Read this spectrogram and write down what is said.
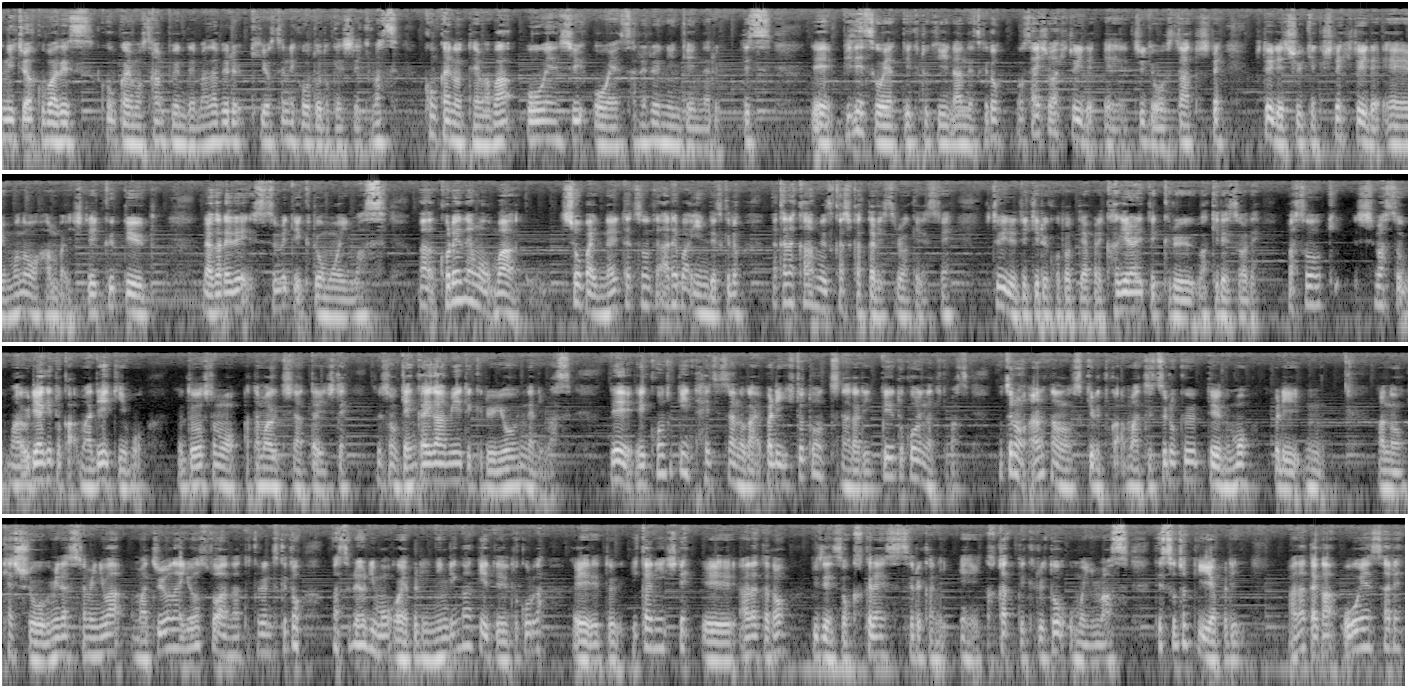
こんにちは、コバです。今回も3分で学べる企業戦略をお届けしていきます。今回のテーマは、応援し、応援される人間になるです。で、ビジネスをやっていくときなんですけど、最初は一人で、えー、授業をスタートして、一人で集客して、一人で、えー、物を販売していくっていう流れで進めていくと思います。まあ、これでも、まあ、商売に成り立つのであればいいんですけど、なかなか難しかったりするわけですね。一人でできることってやっぱり限られてくるわけですので、まあそうしますと、まあ売上とか、まあ利益もどうしても頭打ちだったりして、その限界が見えてくるようになります。で、この時に大切なのが、やっぱり人とのつながりっていうところになってきます。もちろん、あなたのスキルとか、まあ、実力っていうのも、やっぱり、うん、あの、キャッシュを生み出すためには、まあ、重要な要素とはなってくるんですけど、まあ、それよりも、やっぱり人間関係というところが、えっ、ー、と、いかにして、えー、あなたのビジネスを拡大させるかに、えー、かかってくると思います。で、その時、やっぱり、あなたが応援され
